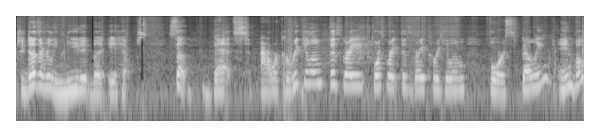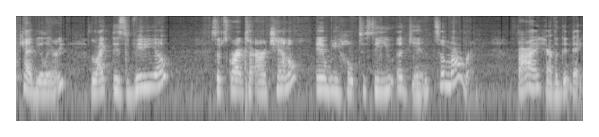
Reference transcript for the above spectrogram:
she doesn't really need it, but it helps. So that's our curriculum, fifth grade, fourth grade, fifth grade curriculum for spelling and vocabulary. Like this video, subscribe to our channel, and we hope to see you again tomorrow. Bye. Have a good day.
